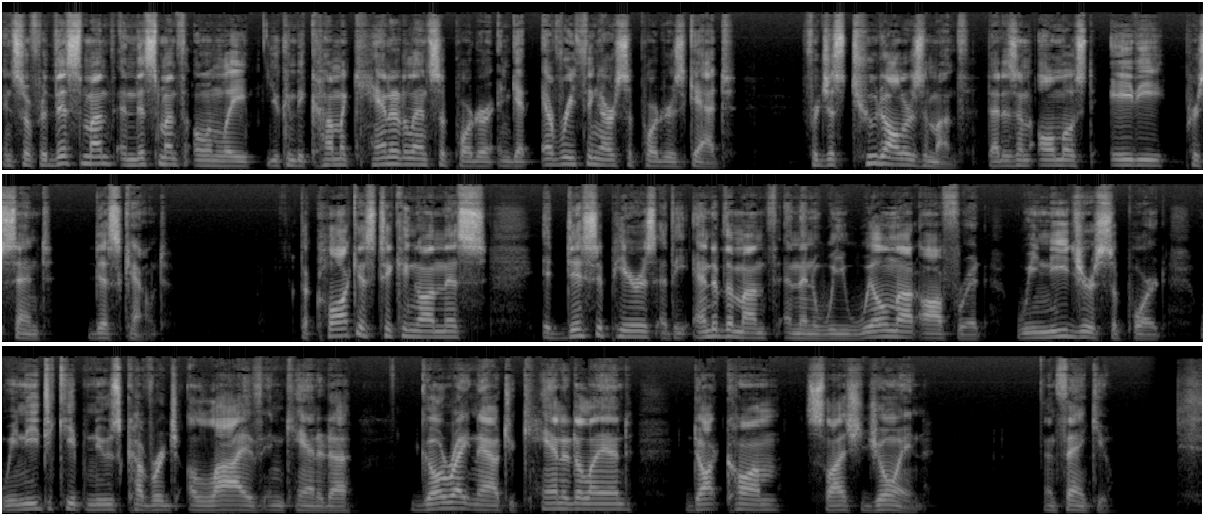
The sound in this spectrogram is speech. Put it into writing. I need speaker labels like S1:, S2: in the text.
S1: and so for this month and this month only, you can become a Canadaland supporter and get everything our supporters get for just $2 a month. That is an almost 80% discount. The clock is ticking on this. It disappears at the end of the month, and then we will not offer it. We need your support. We need to keep news coverage alive in Canada. Go right now to canadaland.com slash join. And thank you.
